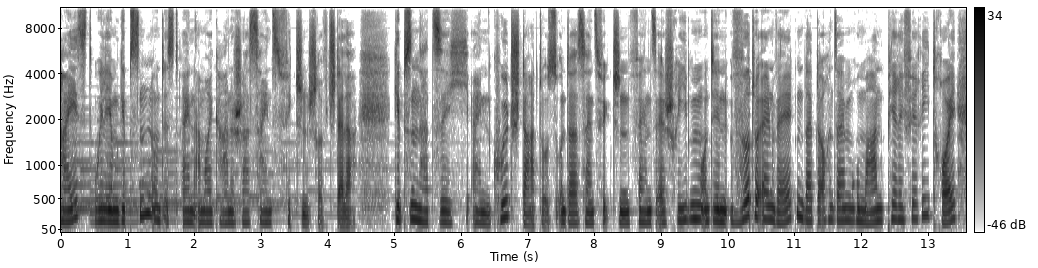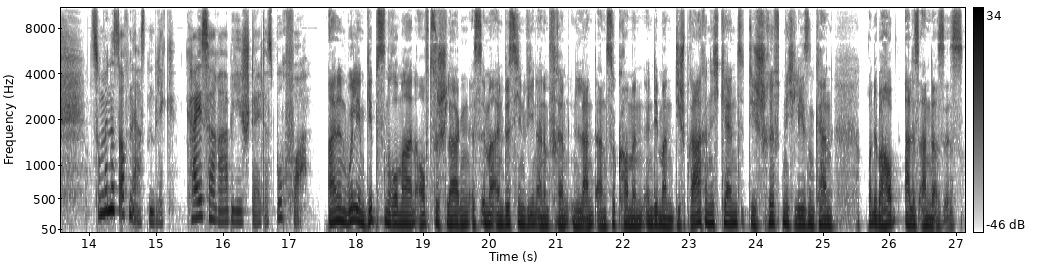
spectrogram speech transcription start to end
heißt William Gibson und ist ein amerikanischer Science-Fiction-Schriftsteller. Gibson hat sich einen Kultstatus unter Science-Fiction-Fans erschrieben und den virtuellen Welten bleibt er auch in seinem Roman Peripherie treu, zumindest auf den ersten Blick. Kai Sarabi stellt das Buch vor. Einen William Gibson-Roman aufzuschlagen, ist immer ein bisschen wie in einem fremden Land anzukommen, in dem man die Sprache nicht kennt, die Schrift nicht lesen kann und überhaupt alles anders ist.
